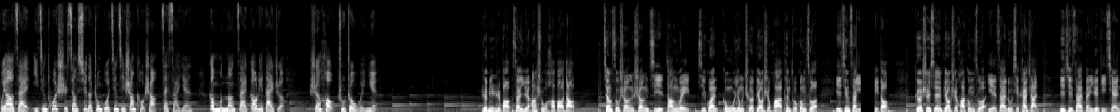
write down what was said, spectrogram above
不要在已经脱实向虚的中国经济伤口上再撒盐，更不能在高利贷者身后助纣为虐。人民日报三月二十五号报道，江苏省省级党委机关公务用车标识化喷涂工作已经在启动，各市县标识化工作也在陆续开展，预计在本月底前，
